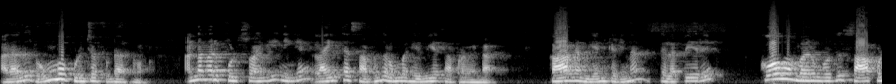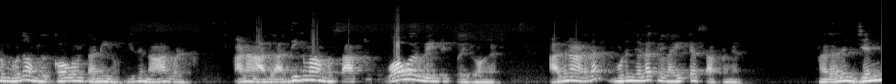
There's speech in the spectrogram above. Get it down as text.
அதாவது ரொம்ப பிடிச்ச ஃபுட்டா இருக்கணும். அந்த மாதிரி ஃபுட்ஸ் வாங்கி நீங்க லைட்டா சாப்பிடுங்க ரொம்ப ஹெவியா சாப்பிட வேண்டாம். காரணம் ஏன்னு கேட்டீங்கன்னா சில பேர் கோபம் வரும்போது சாப்பிடும்போது அவங்க கோபம் தனியும் இது நார்மல் ஆனா அது அதிகமா அவங்க சாப்பிட்டு ஓவர் வெயிட்டுக்கு போயிடுவாங்க. அதனாலதான் முடிஞ்ச அளவுக்கு லைட்டா சாப்பிடுங்க. அதாவது ஜென்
